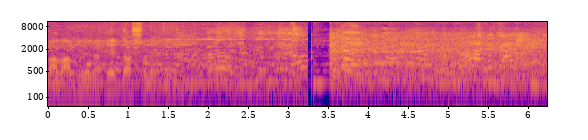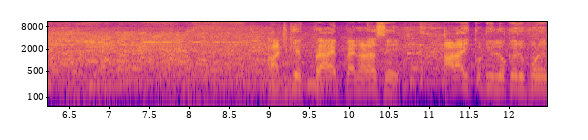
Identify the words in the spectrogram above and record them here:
বাবা ভোলেনাথের দর্শনের জন্য। আজকে প্রায় বেনারসে আড়াই কোটি লোকের উপরে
